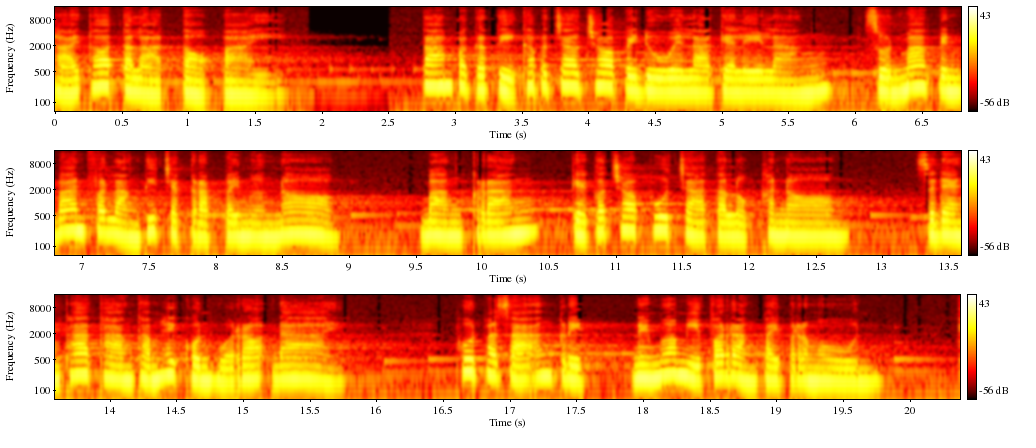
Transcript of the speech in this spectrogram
ขายทอดตลาดต่อไป ตามปกติข้าพเจ้าชอบไปดูเวลาแกเลหลัง ส่วนมากเป็นบ้านฝรั่งที่จะกลับไปเมืองนอก บางครั้งแกก็ชอบพูดจาตลกขนอง แสดงท่าทางทำให้คนหัวเราะได้ พูดภาษาอังกฤษในเมื่อมีฝรั่งไปประมูล แก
